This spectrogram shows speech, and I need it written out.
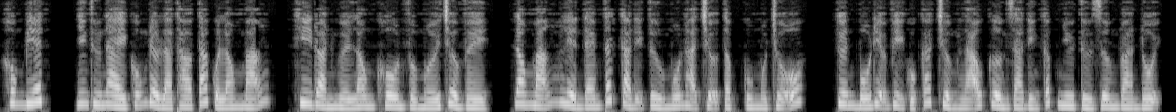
Không biết, nhưng thứ này cũng đều là thao tác của Long Mãng, khi đoàn người Long Khôn vừa mới trở về, Long Mãng liền đem tất cả đệ tử môn hạ triệu tập cùng một chỗ, tuyên bố địa vị của các trưởng lão cường gia đình cấp như Từ Dương đoàn đội,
